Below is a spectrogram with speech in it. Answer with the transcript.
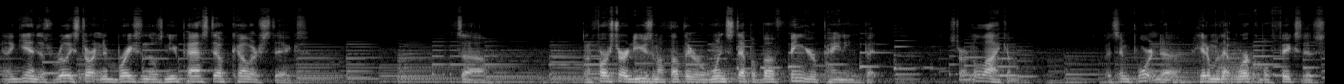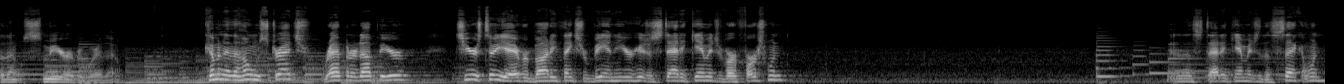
And again, just really starting to embracing those new pastel color sticks. It's uh, when I first started using them, I thought they were one step above finger painting, but I'm starting to like them. But it's important to hit them with that workable fixative so they don't smear everywhere, though. Coming in the home stretch, wrapping it up here. Cheers to you, everybody. Thanks for being here. Here's a static image of our first one. And a static image of the second one.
